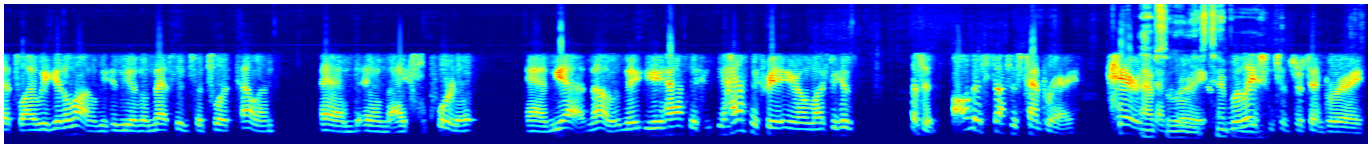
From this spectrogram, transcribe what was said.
that's why we get along because you have a message that's worth telling, and and I support it. And yeah, no, you have to you have to create your own life because listen, all this stuff is temporary. Care is Absolutely, temporary. temporary. Relationships are temporary.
